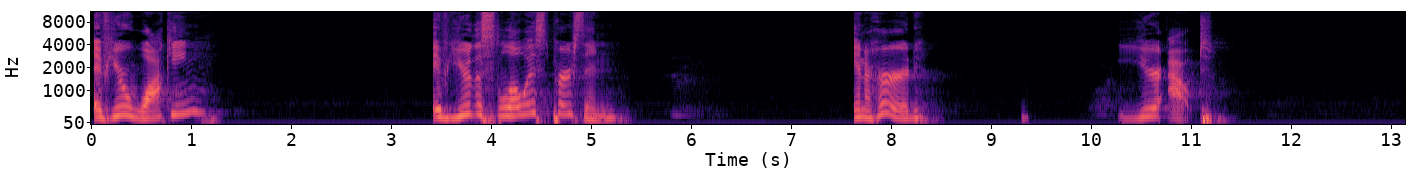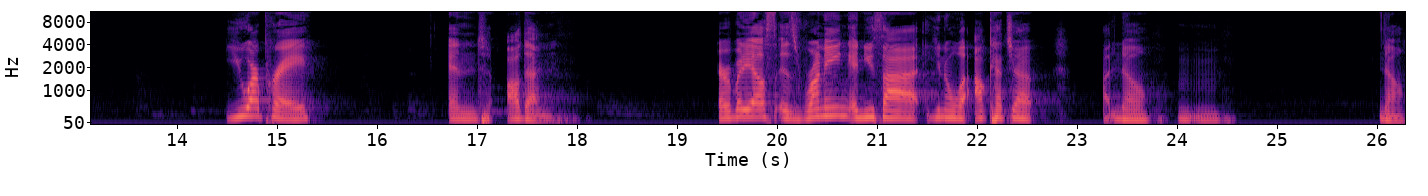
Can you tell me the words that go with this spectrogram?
If you're walking, if you're the slowest person in a herd, you're out. You are prey and all done. Everybody else is running, and you thought, you know what, I'll catch up. Uh, no. Mm-mm. No,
